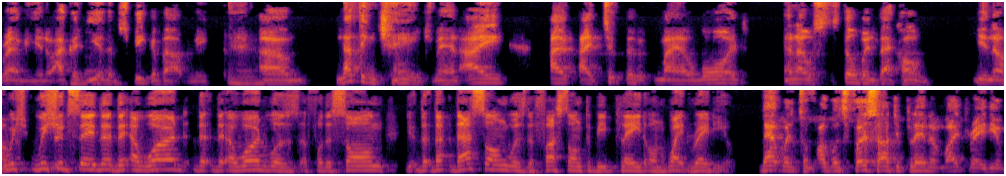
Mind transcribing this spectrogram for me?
Grammy." You know, I could hear them speak about me. Um, nothing changed, man. I I, I took the, my award and I was, still went back home. You know, we, we should say that the award the, the award was for the song that that song was the first song to be played on white radio that was I was first time to play it on white radio.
